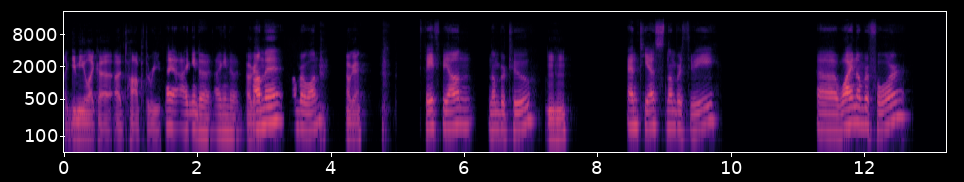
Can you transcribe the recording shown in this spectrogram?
Like, give me like a, a top three. I, I can do it i can do it Okay. Ame, number one Okay. Faith beyond number two Mm-hmm. nts number three uh y number four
